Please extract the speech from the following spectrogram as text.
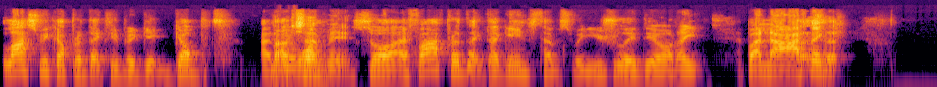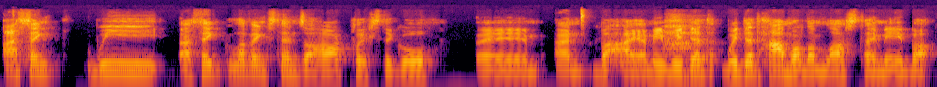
last week I predicted we'd get gubbed and That's we it, won. mate. So if I predict against Hibs, we usually do all right. But nah, I That's think, it. I think we, I think Livingston's a hard place to go. Um, and but I, I mean, we did we did hammer them last time, eh? But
